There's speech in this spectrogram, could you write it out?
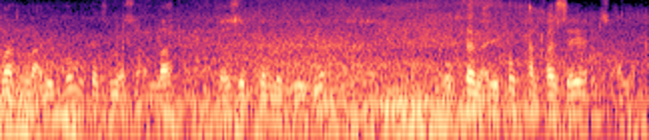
تبارك الله عليكم وكنتمنى إن شاء الله يعجبكم الفيديو. والسلام عليكم في الحلقة الجاية إن شاء الله.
